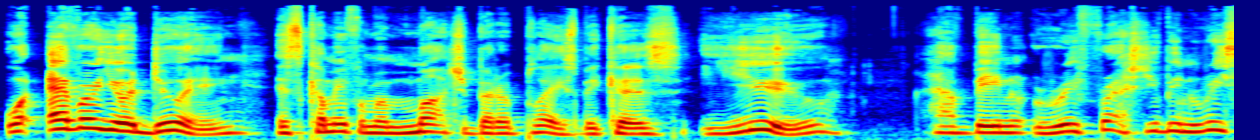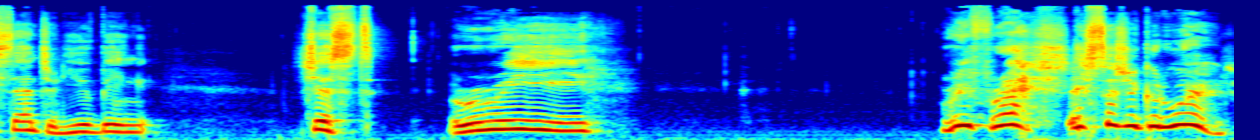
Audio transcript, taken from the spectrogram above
whatever you're doing is coming from a much better place because you have been refreshed, you've been recentered, you've been just re refreshed. It's such a good word.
